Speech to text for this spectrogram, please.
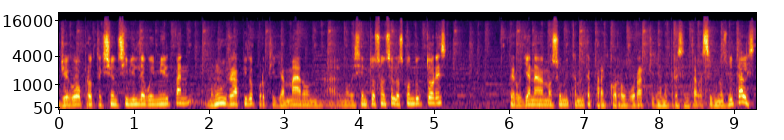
Llegó Protección Civil de Huimilpan muy rápido porque llamaron al 911 los conductores, pero ya nada más únicamente para corroborar que ya no presentaba signos vitales.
